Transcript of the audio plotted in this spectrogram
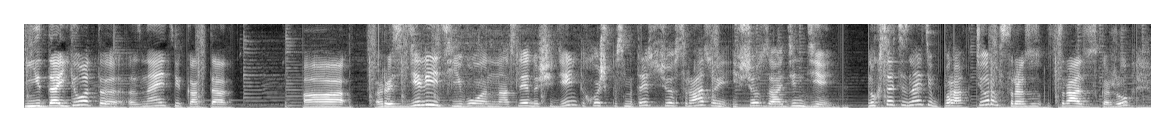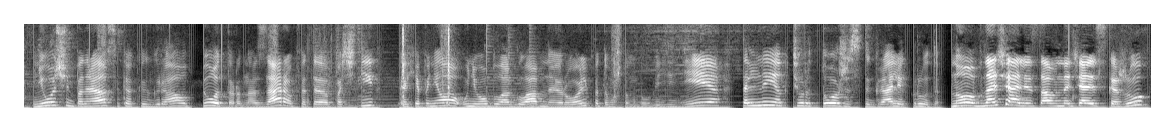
не дает, э, знаете, как-то э, разделить его на следующий день. Ты хочешь посмотреть все сразу и все за один день. Ну, кстати, знаете, про актеров сразу, сразу скажу. Мне очень понравился, как играл Петр Назаров. Это почти, как я поняла, у него была главная роль, потому что он был везде. Остальные актеры тоже сыграли круто. Но в начале, в самом начале скажу,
